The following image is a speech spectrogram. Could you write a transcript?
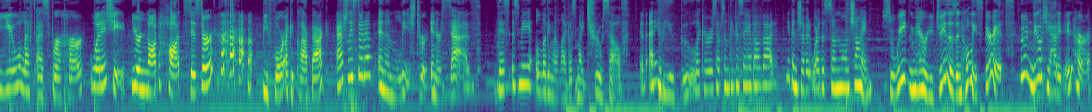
You left us for her? What is she? You're not hot, sister? Before I could clap back, Ashley stood up and unleashed her inner sass. This is me living my life as my true self. If any of you bootlickers have something to say about that, you can shove it where the sun won't shine. Sweet Mary, Jesus, and Holy Spirits! Who knew she had it in her?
